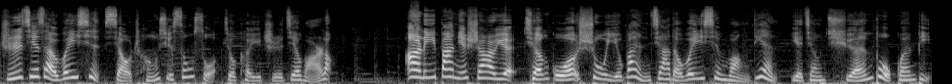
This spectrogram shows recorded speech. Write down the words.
直接在微信小程序搜索就可以直接玩了。二零一八年十二月，全国数以万家的微信网店也将全部关闭。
